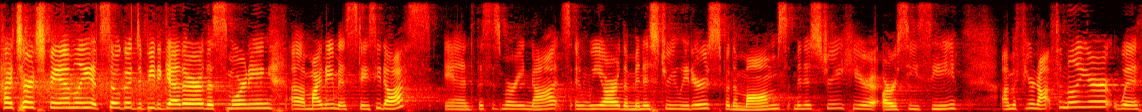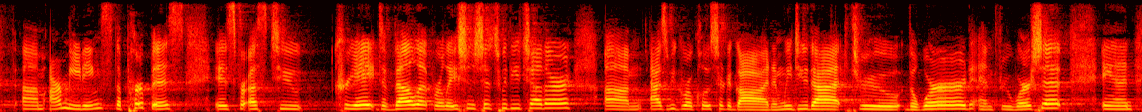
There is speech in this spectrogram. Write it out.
Hi, church family. It's so good to be together this morning. Uh, my name is Stacy Doss, and this is Maureen Knotts, and we are the ministry leaders for the Moms Ministry here at RCC. Um, if you're not familiar with um, our meetings, the purpose is for us to create, develop relationships with each other um, as we grow closer to God. And we do that through the Word and through worship. And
